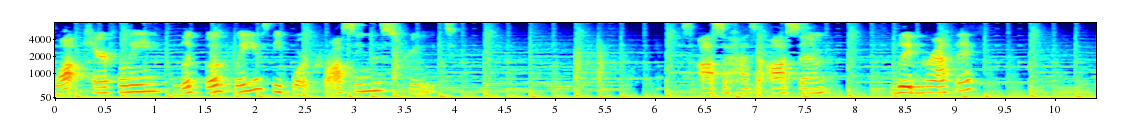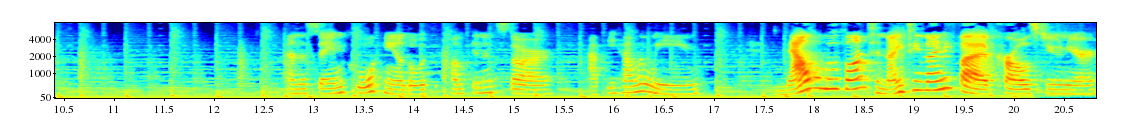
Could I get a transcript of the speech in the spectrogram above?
Walk carefully, look both ways before crossing the street. This also has an awesome lid graphic and the same cool handle with the pumpkin and star. Happy Halloween. Now we'll move on to 1995 Carl's Jr.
